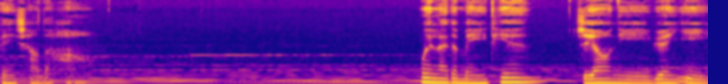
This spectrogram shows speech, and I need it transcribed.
非常的好。未来的每一天。只要你愿意，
